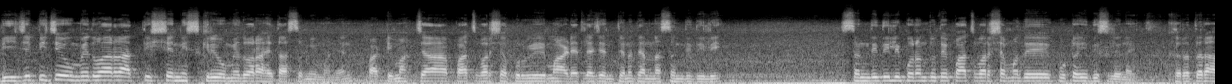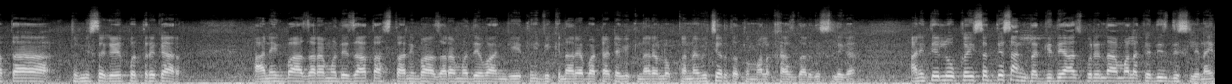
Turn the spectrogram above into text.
बी जे पीचे उमेदवार अतिशय निष्क्रिय उमेदवार आहेत असं मी म्हणेन. पाठीमागच्या पाच वर्षापूर्वी माड्यातल्या जनतेनं त्यांना संधी दिली. संधी दिली परंतु ते पाच वर्षामध्ये कुठंही दिसले नाहीत. खरं तर आता तुम्ही सगळे पत्रकार अनेक बाजारामध्ये जात असता आणि बाजारामध्ये वांगी विकणाऱ्या बटाट्या विकणाऱ्या लोकांना विचारतात तुम्हाला खासदार दिसले का? आणि ते लोकही सत्य सांगतात की ते आजपर्यंत आम्हाला कधीच दिसले नाहीत.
